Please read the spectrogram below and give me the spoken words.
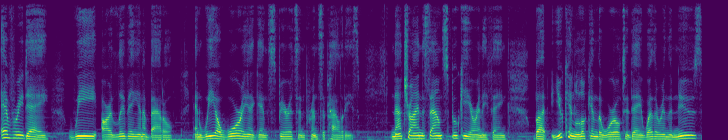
Every day, we are living in a battle and we are warring against spirits and principalities. Not trying to sound spooky or anything, but you can look in the world today, whether in the news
